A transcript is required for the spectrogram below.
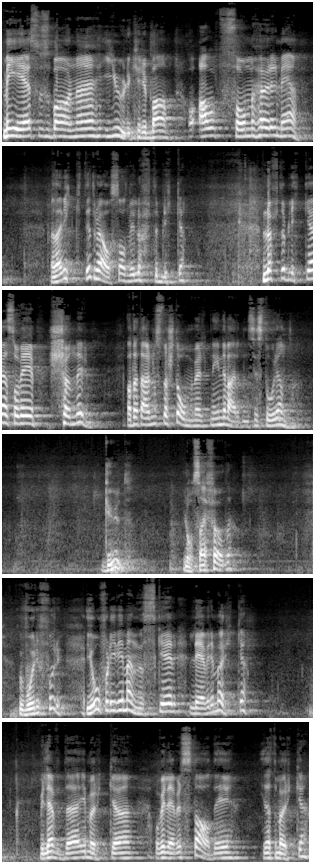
Med Jesusbarnet i julekrybba og alt som hører med. Men det er viktig, tror jeg også, at vi løfter blikket. Løfter blikket så vi skjønner at dette er den største omveltningen i verdenshistorien. Gud lot seg føde. Hvorfor? Jo, fordi vi mennesker lever i mørket. Vi levde i mørket, og vi lever stadig i dette mørket.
